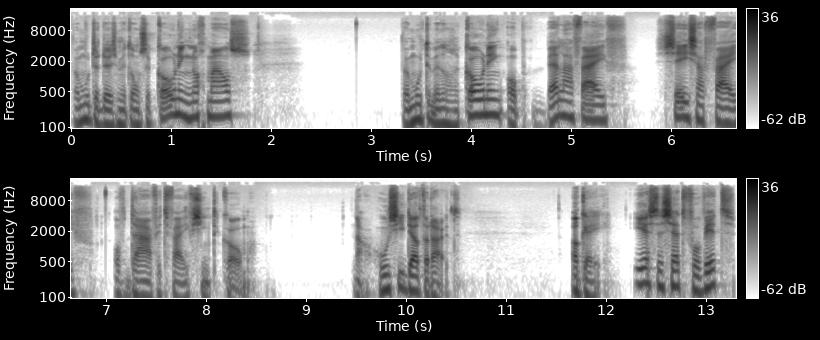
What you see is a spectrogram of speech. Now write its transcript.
We moeten dus met onze koning nogmaals. We moeten met onze koning op Bella 5, Caesar 5 of David 5 zien te komen. Nou, hoe ziet dat eruit? Oké, eerste set voor wit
